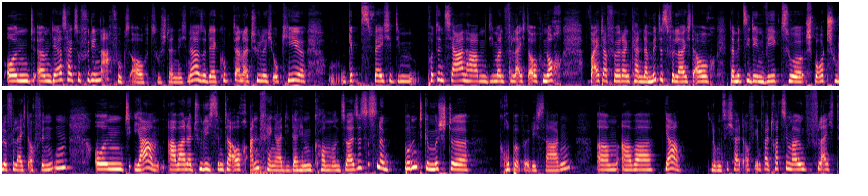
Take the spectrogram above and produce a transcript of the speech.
Und ähm, der ist halt so für den Nachwuchs auch zuständig. Ne? Also der guckt dann natürlich, okay, gibt's welche, die Potenzial haben, die man vielleicht auch noch weiter fördern kann, damit es vielleicht auch, damit sie den Weg zur Sportschule vielleicht auch finden. Und ja, aber natürlich sind da auch Anfänger, die da hinkommen und so. Also es ist eine bunt gemischte Gruppe, würde ich sagen. Ähm, aber ja, lohnt sich halt auf jeden Fall trotzdem mal irgendwie vielleicht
